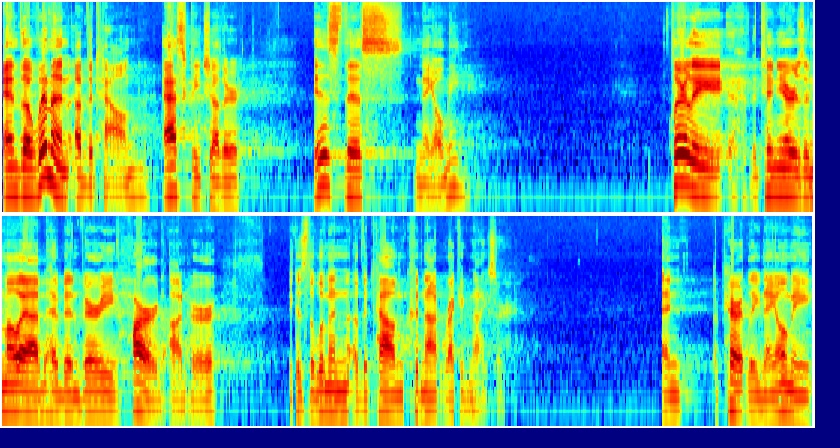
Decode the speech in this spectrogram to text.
And the women of the town asked each other, Is this Naomi? Clearly, the 10 years in Moab had been very hard on her because the women of the town could not recognize her. And apparently, Naomi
